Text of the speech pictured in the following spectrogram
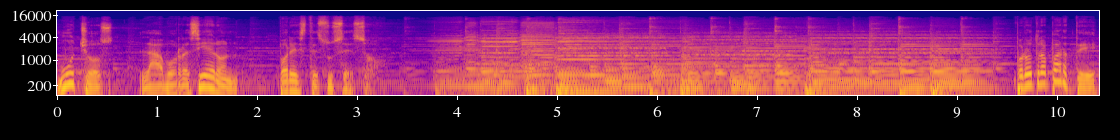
Muchos la aborrecieron por este suceso. Por otra parte,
